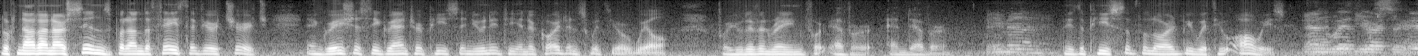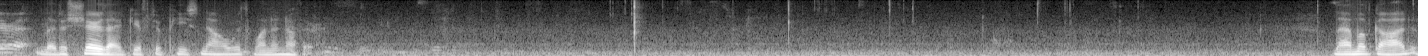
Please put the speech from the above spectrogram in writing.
Look not on our sins, but on the faith of your church, and graciously grant her peace and unity in accordance with your will, for you live and reign forever and ever. Amen. May the peace of the Lord be with you always. And with your spirit. Let us share that gift of peace now with one another. Lamb of God,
